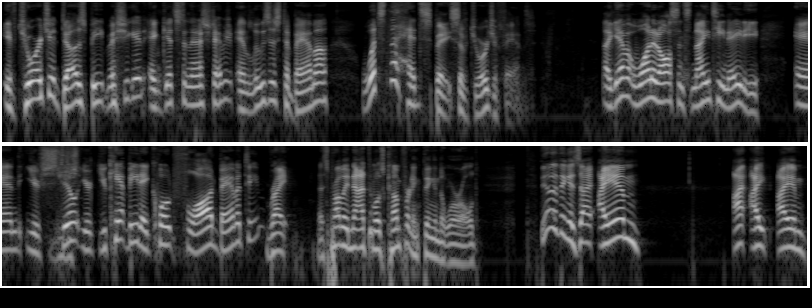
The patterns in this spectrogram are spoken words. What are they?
if Georgia does beat Michigan and gets to the national championship and loses to Bama, what's the headspace of Georgia fans? Like you haven't won it all since 1980 and you're still you're you can't beat a quote flawed Bama team? Right. That's probably not the most comforting thing in the world. The other thing is I, I am I, I I am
